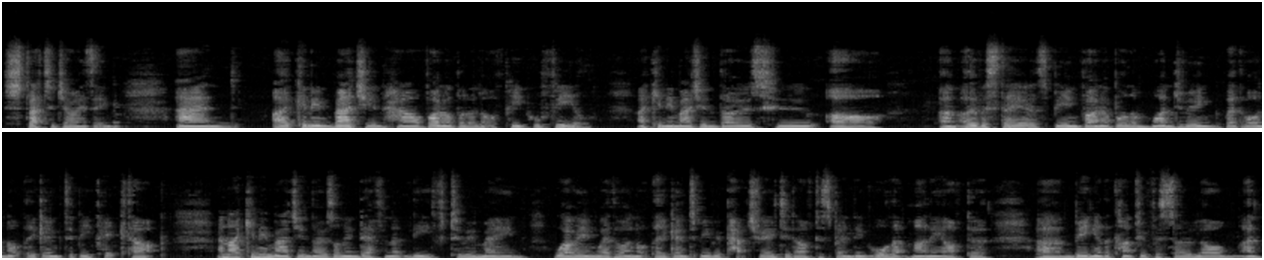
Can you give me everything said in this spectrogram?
strategizing. And I can imagine how vulnerable a lot of people feel. I can imagine those who are um, overstayers being vulnerable and wondering whether or not they're going to be picked up. And I can imagine those on indefinite leave to remain worrying whether or not they're going to be repatriated after spending all that money, after um, being in the country for so long and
